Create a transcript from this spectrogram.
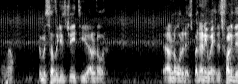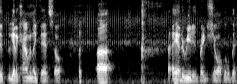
I don't know. It sounds like it's JT. I don't know. I don't know what it is, but anyway, it's funny that we get a comment like that. So uh, I had to read it, break the show up a little bit.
